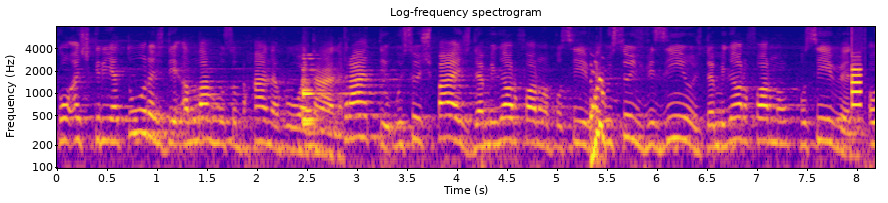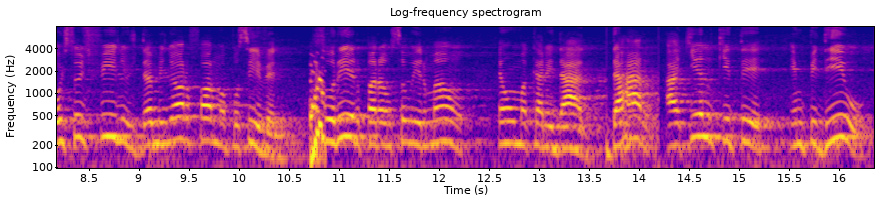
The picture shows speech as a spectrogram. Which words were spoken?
com as criaturas de Allah subhanahu wa ta'ala. Trate os seus pais da melhor forma possível, os seus vizinhos da melhor forma possível, os seus filhos da melhor forma possível. Sorrir para o seu irmão é uma caridade. Dar aquele que te impediu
